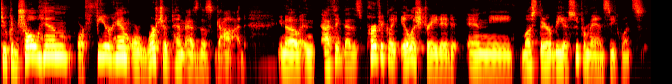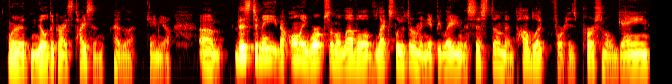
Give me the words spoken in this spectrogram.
to control him or fear him or worship him as this god. You know, and I think that is perfectly illustrated in the must there be a Superman sequence where Neil deGrasse Tyson has a cameo. Um, this to me not only works on the level of Lex Luthor manipulating the system and public for his personal gain,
